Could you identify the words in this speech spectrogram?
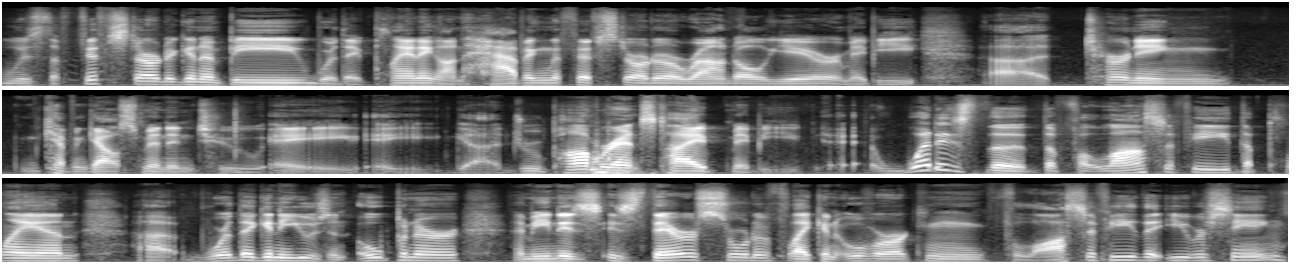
was the fifth starter going to be? Were they planning on having the fifth starter around all year or maybe uh, turning Kevin Gausman into a, a uh, Drew Pomeranz type? Maybe what is the, the philosophy, the plan? Uh, were they going to use an opener? I mean, is is there sort of like an overarching philosophy that you were seeing?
